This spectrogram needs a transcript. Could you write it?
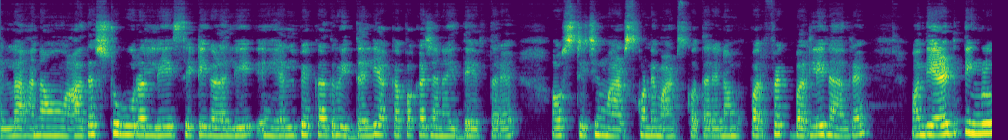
ಎಲ್ಲ ನಾವು ಆದಷ್ಟು ಊರಲ್ಲಿ, ಸಿಟಿಗಳಲ್ಲಿ ಎಲ್ಲಿ ಬೇಕಾದರೂ ಇದ್ದಲ್ಲಿ ಅಕ್ಕಪಕ್ಕ ಜನ ಇದ್ದೇ ಇರ್ತಾರೆ. ಅವ್ರು ಸ್ಟಿಚಿಂಗ್ ಮಾಡಿಸ್ಕೊಂಡೇ ಮಾಡಿಸ್ಕೋತಾರೆ. ನಮ್ಗೆ ಪರ್ಫೆಕ್ಟ್ ಬರಲಿಲ್ಲ ಅಂದರೆ ಒಂದು ಎರಡು ತಿಂಗಳು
